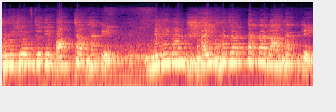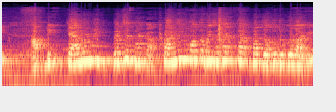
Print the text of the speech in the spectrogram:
দুইজন যদি বাচ্চা থাকে, মিনিমাম ষাট হাজার টাকা না থাকলে আপনি ক্যালোরি বেঁচে থাকা? প্রাণীর মতো বেঁচে থাকতে আপনার যতটুকু লাগে,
